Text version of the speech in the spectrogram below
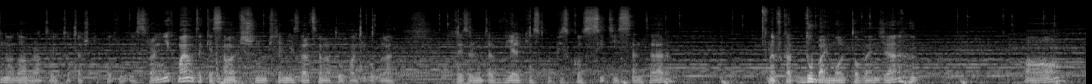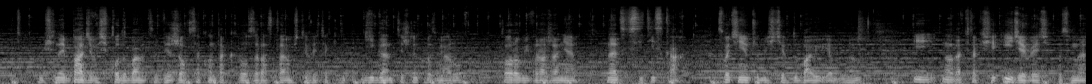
No dobra, to i to też tu po drugiej stronie. Niech mają takie same, przecież myślę, nie zwracam na to uwagi w ogóle. Tutaj zrobimy te wielkie skupisko City Center. Na przykład Dubai Mall to będzie. O, mi się najbardziej się podobają te wieżowce, jak one tak rozrastają się, wiecie, takich gigantycznych rozmiarów. To robi wrażenie nawet w cityskach. Słuchajcie, nie wiem czy byliście w Dubaju, ja byłem. I no tak, tak się idzie, wiecie, powiedzmy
